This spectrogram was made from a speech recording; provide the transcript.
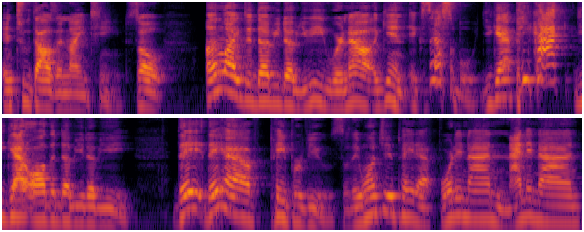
in 2019. So unlike the WWE, we're now again accessible. You got Peacock, you got all the WWE. They they have pay-per-views. So they want you to pay that $49.99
